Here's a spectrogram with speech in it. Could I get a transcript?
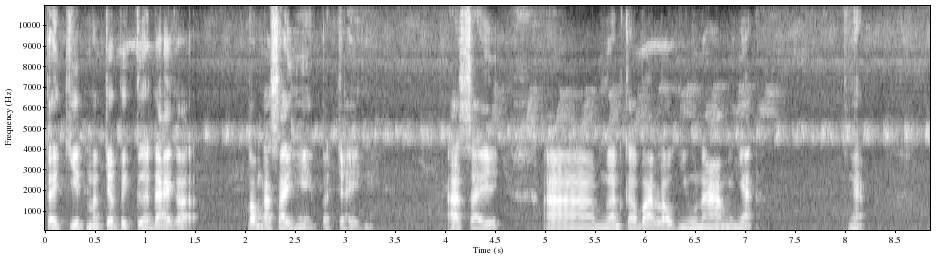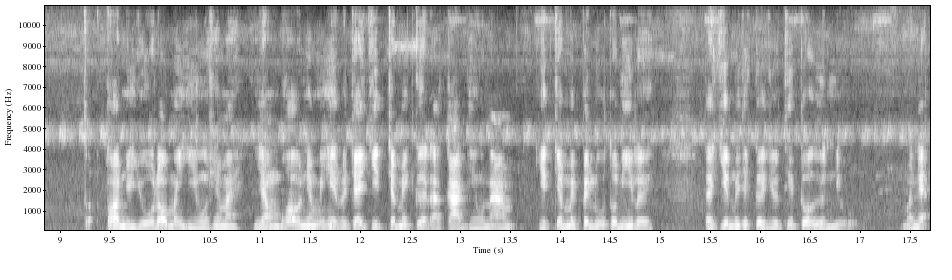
แต่จิตมันจะไปเกิดได้ก็ต้องอาศัยเหตุปัจจัย อาศัย อ่า เหมือนกับว่าเราหิวน้ำอย่างเงี้ย เนี่ยตตอนอยู่ๆเราไม่หิวใช่ไหมยังเพราะยังไม่เหตุปัจจัยจิตจะไม่เกิดอาการหิวน้ำ จิตจะไม่ไปรู้ตัวนี้เลย แต่จิตมันจะเกิดอยู่ที่ตัวอื่นอยู่มันเนี่ย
